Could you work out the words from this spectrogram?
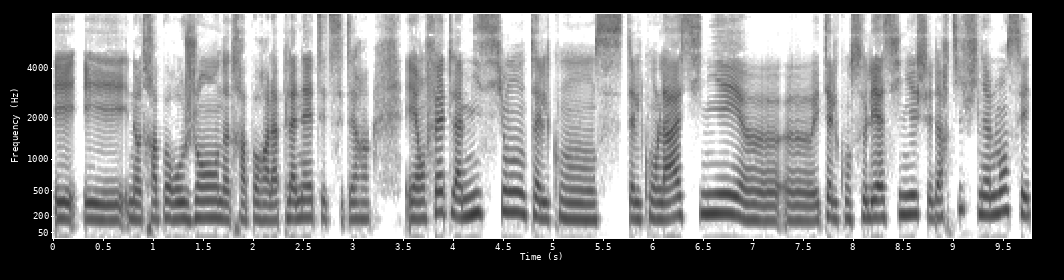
et, et notre rapport aux gens, notre rapport à la planète, etc. Et en fait, la mission telle qu'on telle qu'on l'a assignée euh, euh, et telle qu'on se l'est assignée chez Darty, finalement, c'est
